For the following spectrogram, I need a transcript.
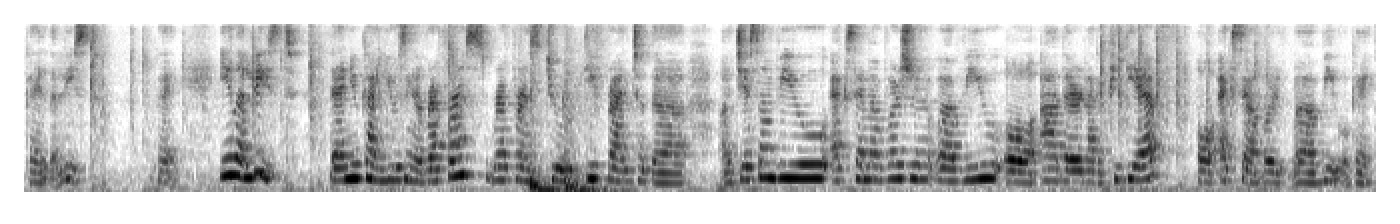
okay, the list, okay. In the list, then you can using a reference, reference to different to the uh, JSON view, XML version uh, view, or other like a PDF or Excel uh, view, okay?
